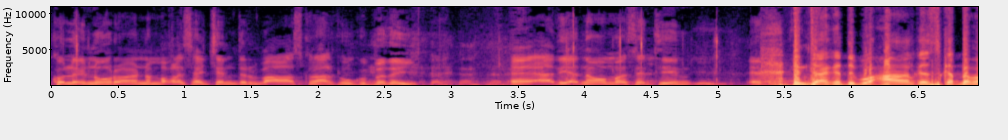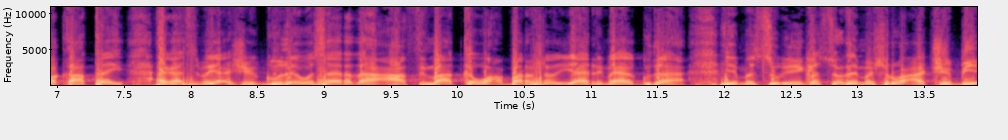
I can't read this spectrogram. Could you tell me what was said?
Koley nuurana maqlaysaa jender baalaskuna halka uu ku baday. Aad iyo aadna waa mahadsantihiin intaa kadib waxaa hadalka iska daba qaatay agaasimayaashii guud ee wasaaradaha caafimaadka waxbarashada iyo arrimaha gudaha iyo mas'uuliyiin ka socday mashruuca g b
